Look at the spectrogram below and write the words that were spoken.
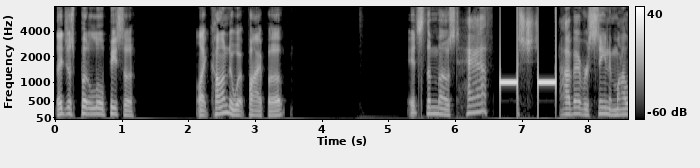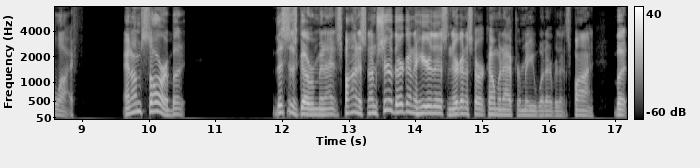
They just put a little piece of like conduit pipe up. It's the most half I've ever seen in my life. And I'm sorry, but this is government at its finest. And I'm sure they're going to hear this and they're going to start coming after me, whatever, that's fine. But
